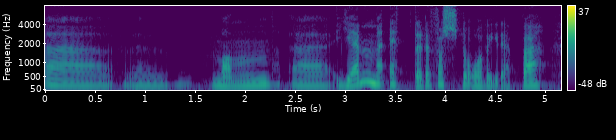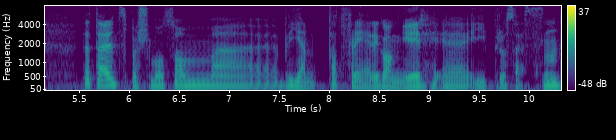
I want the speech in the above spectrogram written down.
eh, mannen eh, hjem etter det første overgrepet. Dette er et spørsmål som eh, blir gjentatt flere ganger i prosessen.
